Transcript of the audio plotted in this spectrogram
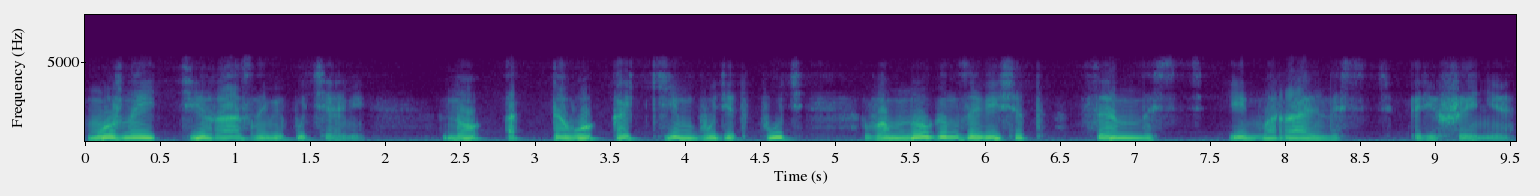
можно идти разными путями, но от того, каким будет путь, во многом зависят ценность и моральность решения.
